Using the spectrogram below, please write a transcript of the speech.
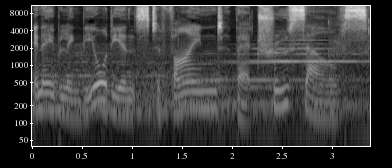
enabling the audience to find their true selves.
